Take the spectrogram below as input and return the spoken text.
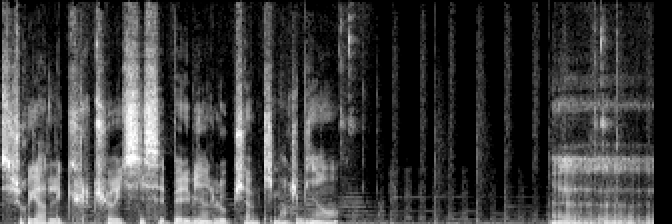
Si je regarde les cultures ici, c'est bel et bien de l'opium qui marche bien. Euh...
